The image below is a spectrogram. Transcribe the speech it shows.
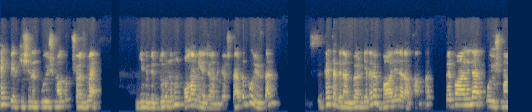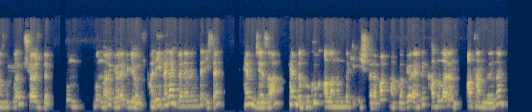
tek bir kişinin uyuşmazlık çözme gibi bir durumunun olamayacağını gösterdi. Bu yüzden fethedilen bölgelere valiler atandı ve valiler uyuşmazlıkları çözdü. Bunları görebiliyoruz. Halifeler döneminde ise hem ceza hem de hukuk alanındaki işlere bakmakla görevli kadıların atandığını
